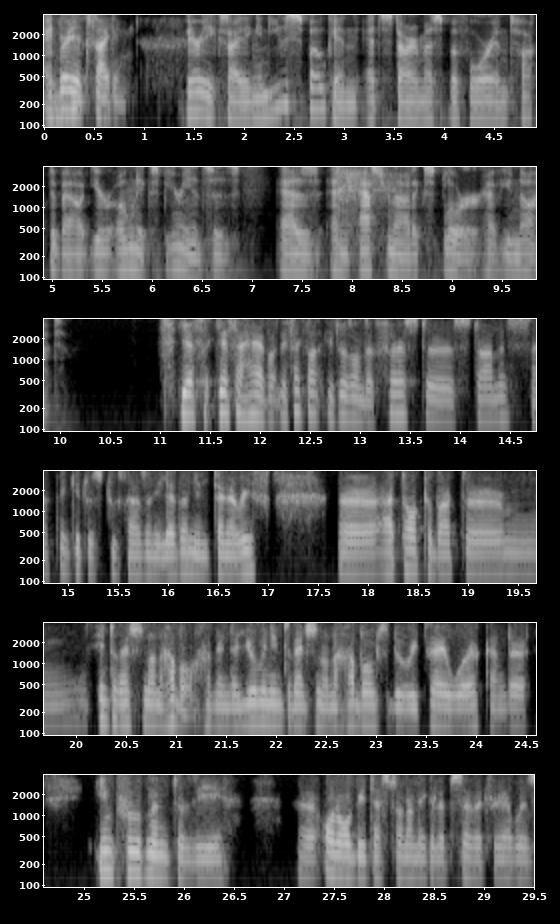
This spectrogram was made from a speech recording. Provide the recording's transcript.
And very you, exciting. Very exciting. And you've spoken at Starmus before and talked about your own experiences as an astronaut explorer, have you not? Yes, yes, I have. In fact, it was on the first uh, Starmus. I think it was 2011 in Tenerife. Uh, I talked about um, intervention on Hubble. I mean, the human intervention on Hubble to do repair work and uh, improvement of the uh, on-orbit astronomical observatory. I was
